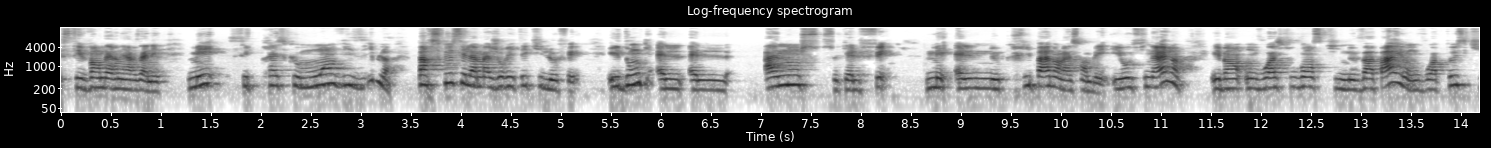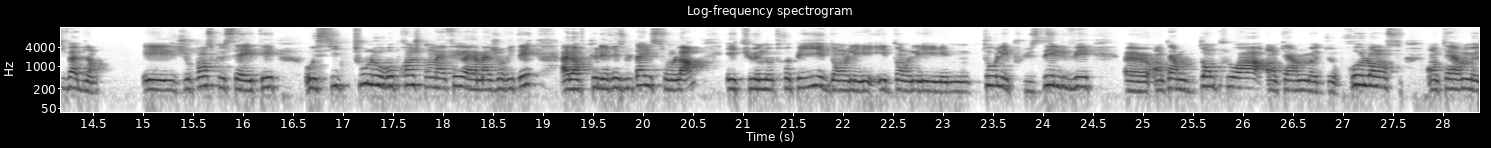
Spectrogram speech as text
ces 20 dernières années. Mais c'est presque moins visible parce que c'est la majorité qui le fait. Et donc, elle, elle annonce ce qu'elle fait mais elle ne crie pas dans l'Assemblée. Et au final, eh ben, on voit souvent ce qui ne va pas et on voit peu ce qui va bien. Et je pense que ça a été aussi tout le reproche qu'on a fait à la majorité, alors que les résultats, ils sont là et que notre pays est dans les, est dans les taux les plus élevés euh, en termes d'emploi, en termes de relance, en termes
